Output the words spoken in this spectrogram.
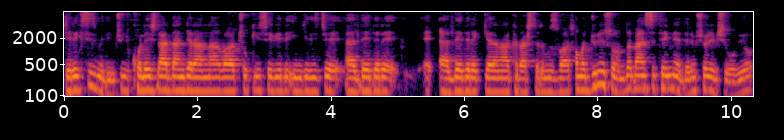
gereksiz mi diyeyim? Çünkü kolejlerden gelenler var. Çok iyi seviyede İngilizce elde ederek e, elde ederek gelen arkadaşlarımız var. Ama günün sonunda ben size temin ederim şöyle bir şey oluyor.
